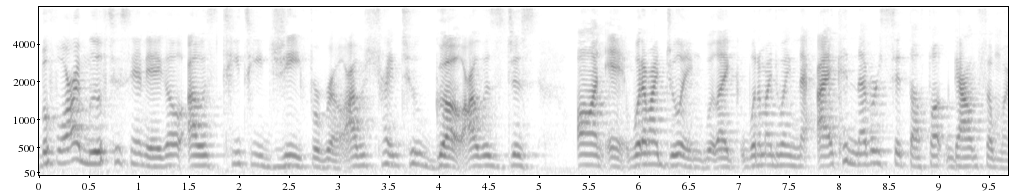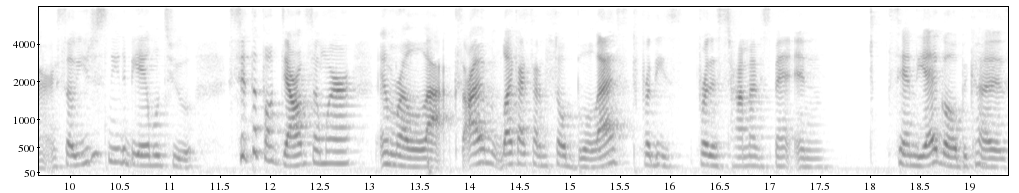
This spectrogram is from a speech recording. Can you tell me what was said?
Before I moved to San Diego, I was TTG for real. I was trying to go. I was just on it. What am I doing? Like what am I doing? I can never sit the fuck down somewhere. So you just need to be able to sit the fuck down somewhere and relax. I'm like I said, I'm so blessed for these for this time I've spent in San Diego because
